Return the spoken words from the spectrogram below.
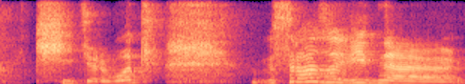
Читер, вот. Сразу видно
